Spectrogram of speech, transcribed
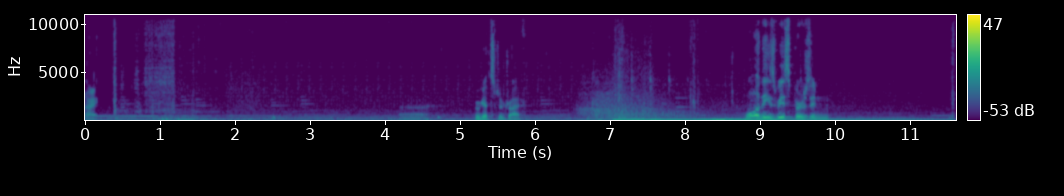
Alright. Who gets to drive? Okay. What are these whispers in the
